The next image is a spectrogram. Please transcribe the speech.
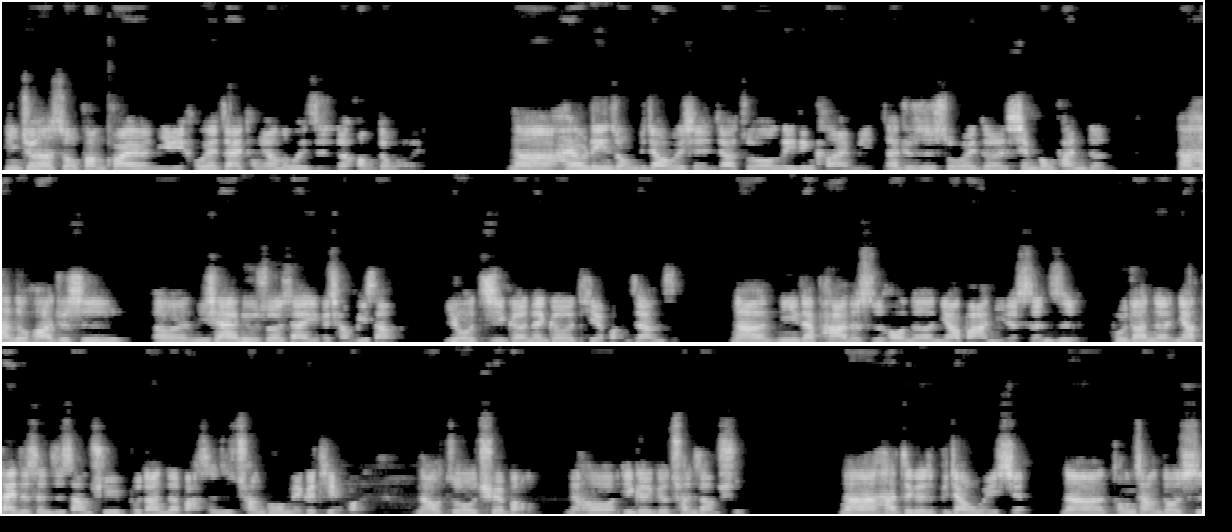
你，你就算手放开了，你会在同样的位置在晃动而已。那还有另一种比较危险，叫做 leading climbing，那就是所谓的先锋攀登。那它的话就是，呃，你现在比如说在一个墙壁上有几个那个铁环这样子，那你在爬的时候呢，你要把你的绳子不断的，你要带着绳子上去，不断的把绳子穿过每个铁环，然后做确保，然后一个一个穿上去。那它这个比较危险。那通常都是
